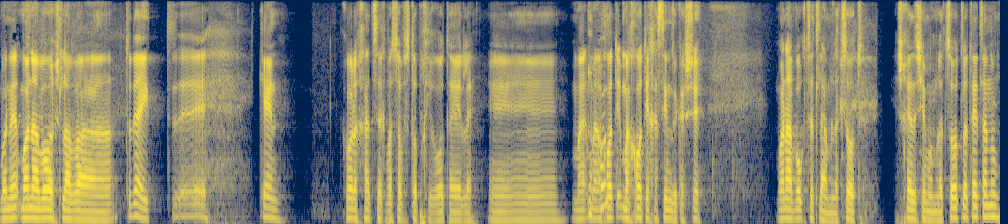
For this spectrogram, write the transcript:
בוא, נ, בוא נעבור לשלב ה... אתה יודע, אה, כן, כל אחד צריך בסוף לעשות את הבחירות האלה. אה, נכון. מערכות יחסים זה קשה. בוא נעבור קצת להמלצות. יש לך איזה שהן המלצות לתת לנו?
